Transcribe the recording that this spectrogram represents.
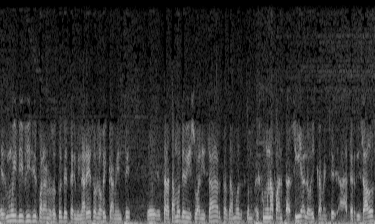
Es muy difícil para nosotros determinar eso, lógicamente. Eh, tratamos de visualizar, tratamos, es como una fantasía, lógicamente, aterrizados.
